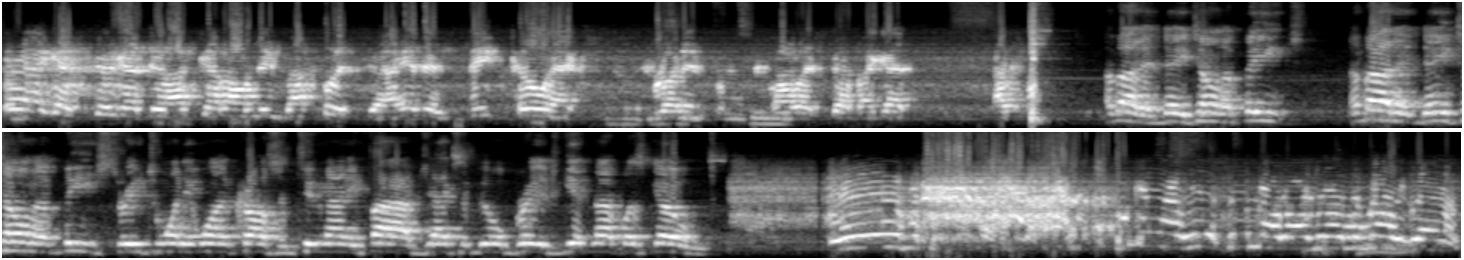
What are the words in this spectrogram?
Hey, I got, still got to, I've got all these, I put, I had this big coax running from all that stuff. I got, I How about at Daytona Beach? How about at Daytona Beach, 321 crossing 295 Jacksonville Bridge, getting up. Let's go. Yeah, I hear somebody right there in the background.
